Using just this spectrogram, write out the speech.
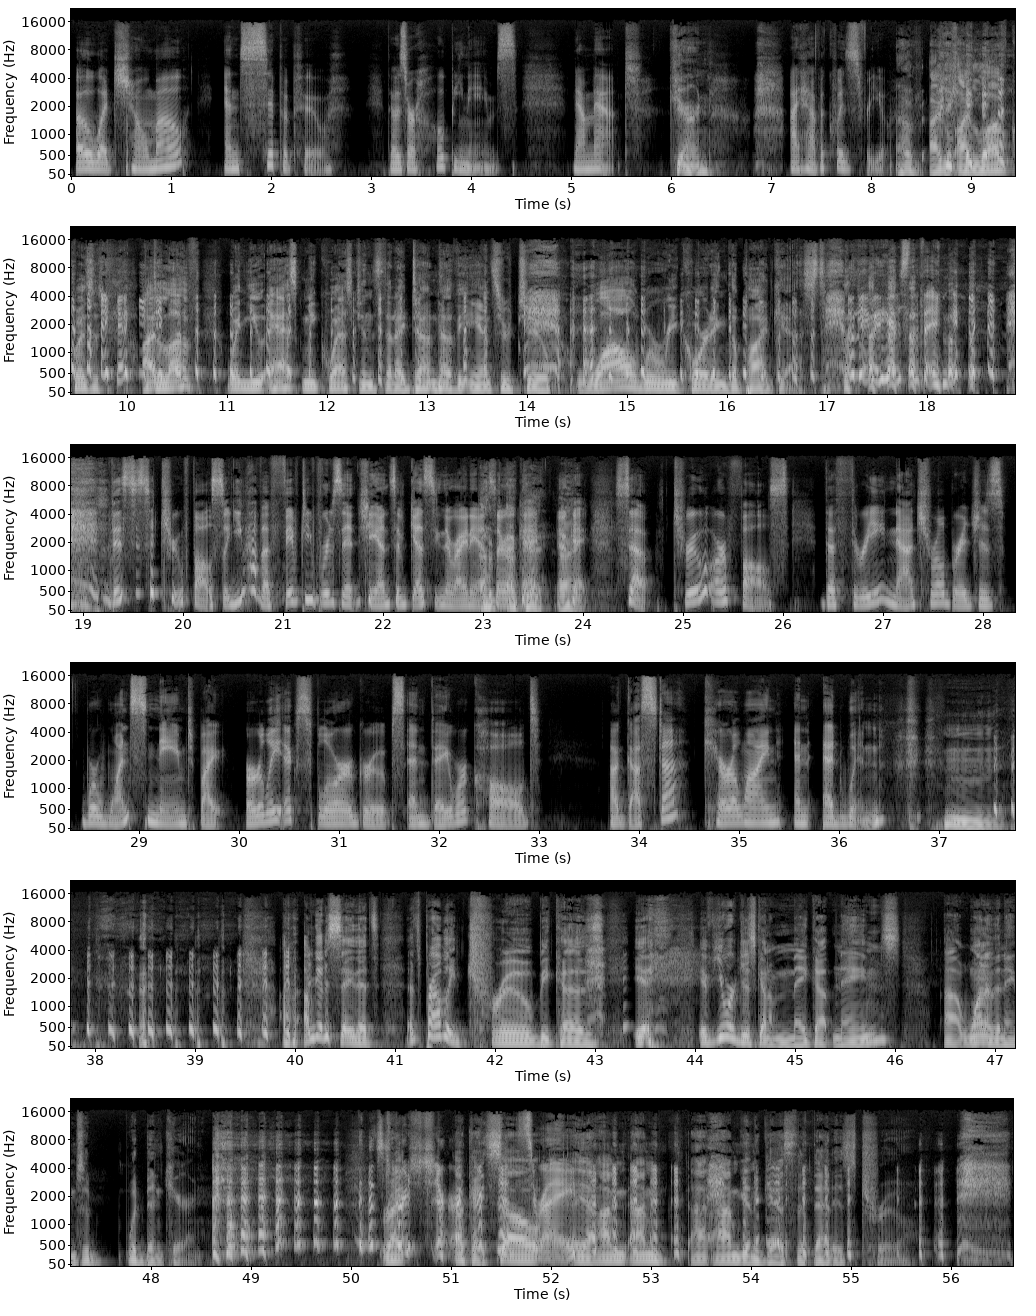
Owachomo, and Sipapu. Those are Hopi names. Now, Matt, Karen, I have a quiz for you. oh, I, I love quizzes. I love when you ask me questions that I don't know the answer to while we're recording the podcast. okay, but here's the thing. this is a true false. So you have a 50% chance of guessing the right answer. Okay, Okay. Okay. right. So true or false? The three natural bridges were once named by early explorer groups and they were called Augusta, Caroline, and Edwin. Hmm. I'm going to say that's that's probably true because if, if you were just going to make up names, uh, one of the names would would have been Karen. That's Right. for sure. Okay, so That's right. yeah, I'm I'm I, I'm going to guess that that is true.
